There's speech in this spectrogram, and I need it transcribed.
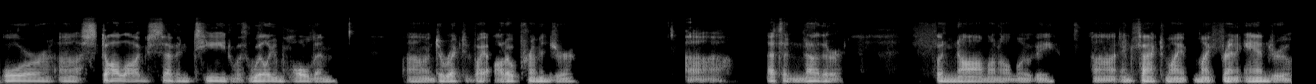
or uh, Stalag 17 with William Holden, uh, directed by Otto Preminger. Uh, that's another phenomenal movie. Uh, in fact, my my friend Andrew,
